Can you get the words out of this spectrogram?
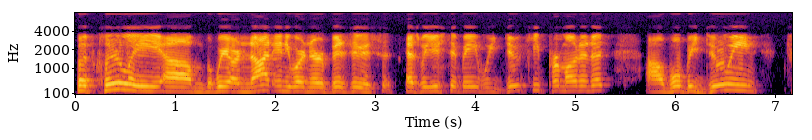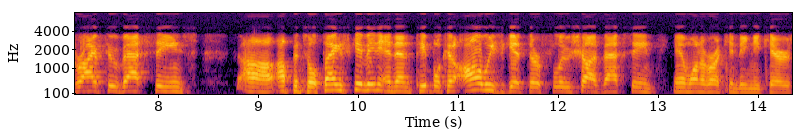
but clearly um, we are not anywhere near busy as, as we used to be. We do keep promoting it. Uh, we'll be doing drive-through vaccines uh, up until Thanksgiving, and then people can always get their flu shot vaccine in one of our convenient cares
